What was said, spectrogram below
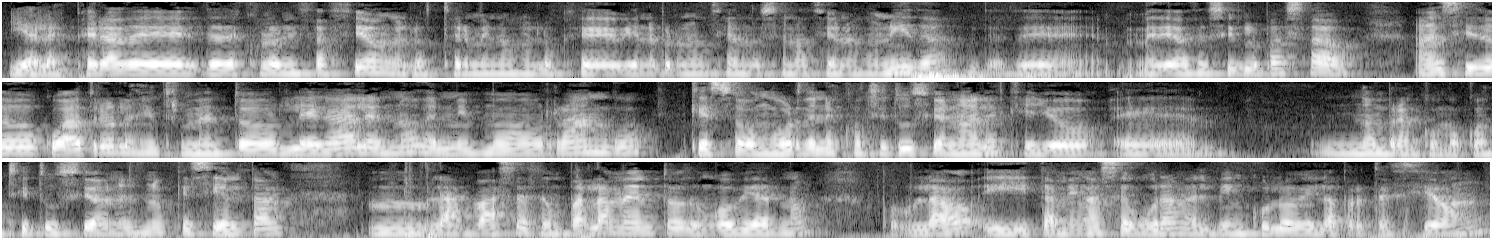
y a la espera de, descolonización en los términos en los que viene pronunciándose Naciones Unidas desde mediados del siglo pasado, han sido cuatro los instrumentos legales ¿no? del mismo rango, que son órdenes constitucionales que yo eh, nombran como constituciones, ¿no? que sientan las bases de un parlamento, de un gobierno, por un lado, y también aseguran el vínculo y la protección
